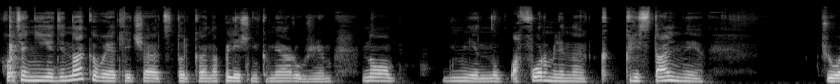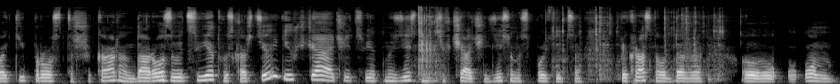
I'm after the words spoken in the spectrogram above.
Хоть они одинаковые, отличаются только наплечниками и оружием, но блин, ну, оформлено кристальные. Чуваки просто шикарно. Да, розовый цвет, вы скажете, ой, девчачий цвет. Но здесь не девчачий, здесь он используется прекрасно. Вот даже э, он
